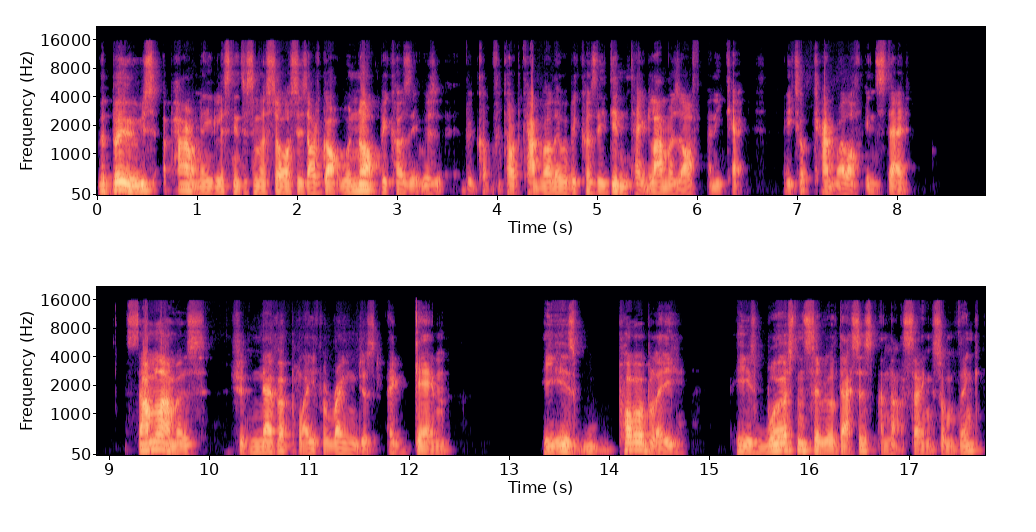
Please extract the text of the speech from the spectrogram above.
the boos, apparently, listening to some of the sources I've got, were not because it was for Todd Cantwell. They were because they didn't take Lammers off and he kept he took Cantwell off instead. Sam Lammers should never play for Rangers again. He is probably he is worse than Cyril Dessers, and that's saying something.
